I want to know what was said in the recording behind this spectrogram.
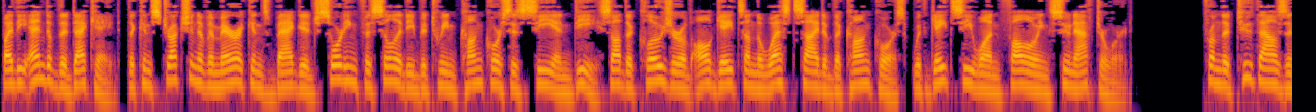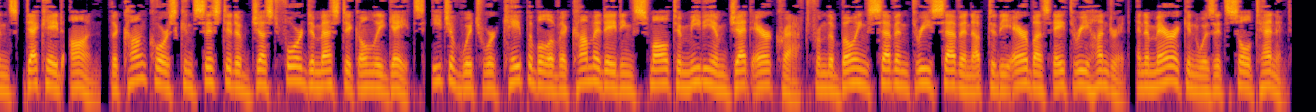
By the end of the decade, the construction of American's baggage sorting facility between concourses C and D saw the closure of all gates on the west side of the concourse, with Gate C1 following soon afterward. From the 2000s decade on, the concourse consisted of just four domestic-only gates, each of which were capable of accommodating small to medium jet aircraft from the Boeing 737 up to the Airbus A300, and American was its sole tenant.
